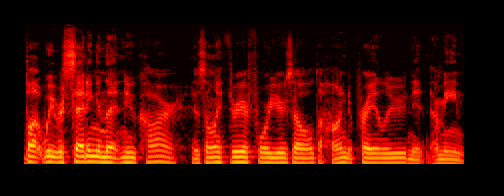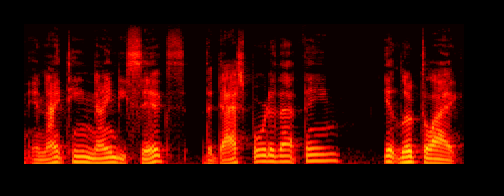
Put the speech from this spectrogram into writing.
but we were sitting in that new car. It was only three or four years old, a Honda Prelude. And it, I mean, in 1996, the dashboard of that thing, it looked like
